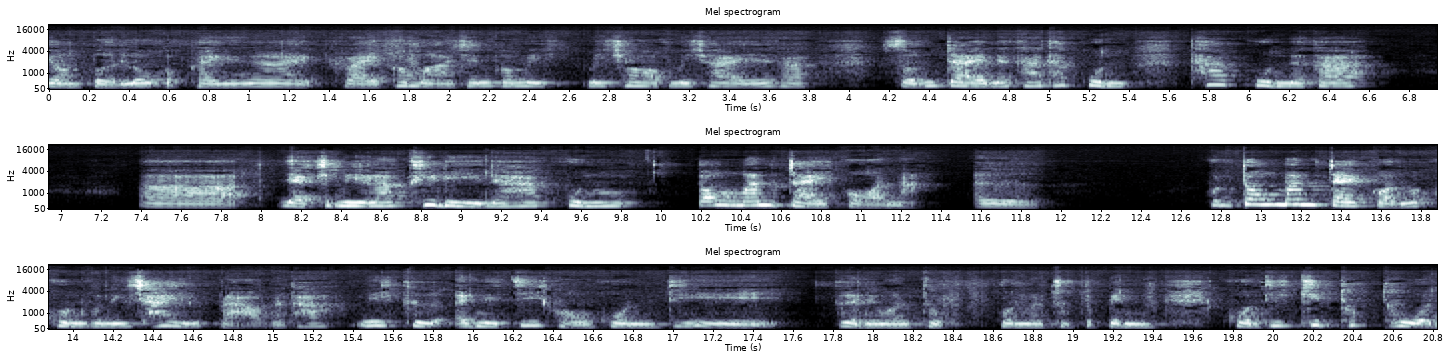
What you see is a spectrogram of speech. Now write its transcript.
ยอมเปิดโลกกับใครง่ายๆ ใครเข้ามาฉันก็ไม่ไม่ชอบไม่ใช่นะคะ สนใจนะคะ ถ้าคุณถ้าคุณนะคะออยากจะมีรักที่ดีนะคะ คุณต้องมั่นใจก่อนอะเออ คุณต้องมั่นใจก่อนว่าคนคนนี้ใช่หรือเปล่านะคะ นี่คือ energy ของคนที่เกิดในวันศุกร์คนวันศุกร์จะเป็นคนที่คิดทบทวน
